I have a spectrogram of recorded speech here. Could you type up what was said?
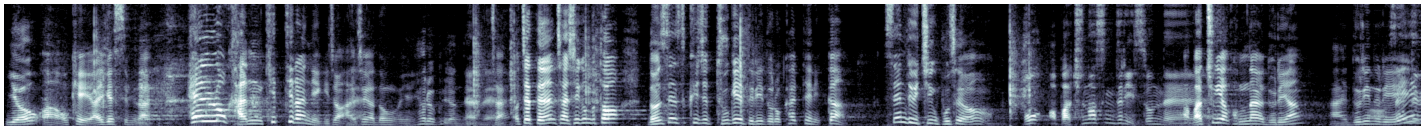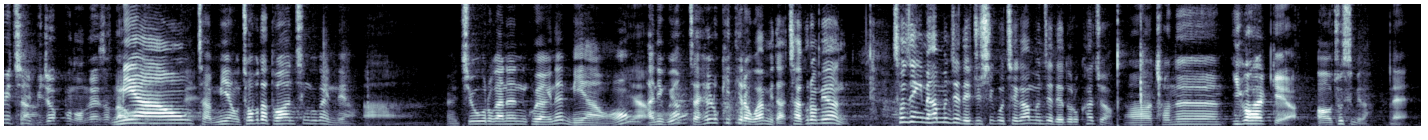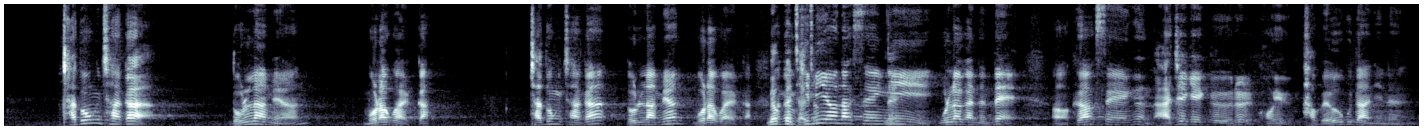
요? 아 오케이 알겠습니다. hell로 간 키티란 얘기죠. 아 제가 너무 혀를 굴렸네요. 네, 네. 자 어쨌든 자 지금부터 넌센스 퀴즈 두 개 드리도록 할 테니까 샌드위치 이거 보세요. 어? 아, 맞춘 학생들이 있었네. 아, 맞추기가 겁나요 누리양? 아 누리누리. 어, 샌드위치 자, 미적분 one에서 나오는 미야옹. 네. 자 미야옹. 저보다 더한 친구가 있네요. 아. 네, 지옥으로 가는 고양이는 미야옹. 미야옹. 아니고요. 자 헬로키티라고 합니다. 자 그러면 선생님이 한 문제 내주시고 제가 한 문제 내도록 하죠. 아, 저는 이거 할게요. 어 좋습니다. 네. 자동차가 놀라면 뭐라고 할까? 자동차가 놀라면 뭐라고 할까? 몇 방금 글자죠? 김희연 학생이 네. 올라갔는데 어, 그 학생은 아재 개그를 거의 다 외우고 다니는 어, 그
